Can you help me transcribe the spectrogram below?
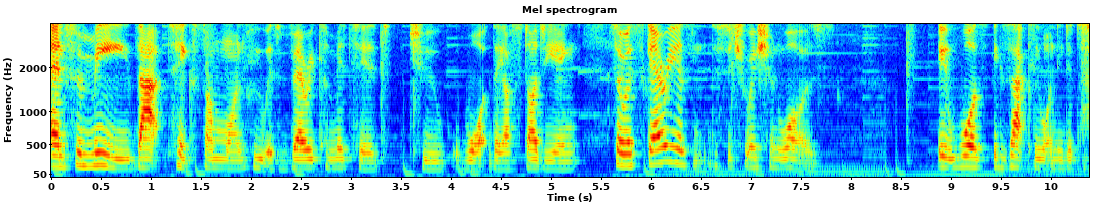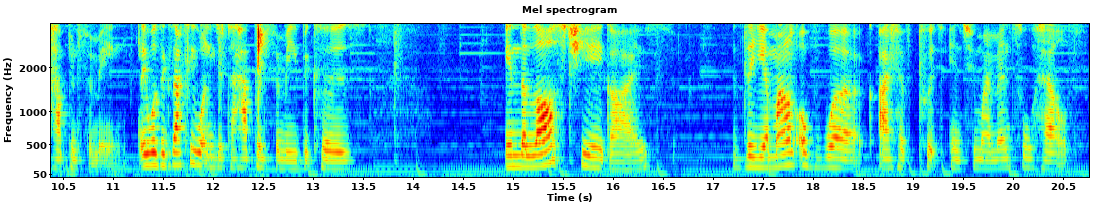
And for me, that takes someone who is very committed to what they are studying. So, as scary as the situation was, it was exactly what needed to happen for me. It was exactly what needed to happen for me because in the last year, guys, the amount of work I have put into my mental health,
